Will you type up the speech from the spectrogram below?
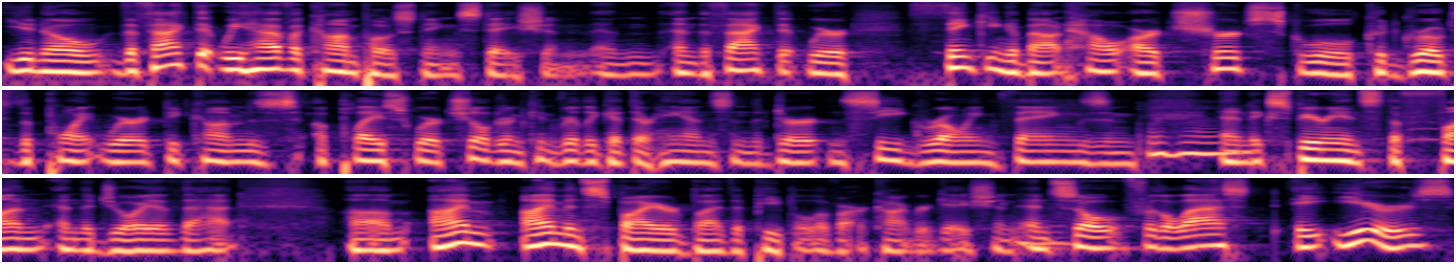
you know, the fact that we have a composting station and, and the fact that we're thinking about how our church school could grow to the point where it becomes a place where children can really get their hands in the dirt and see growing things and, mm-hmm. and experience the fun and the joy of that. Um, I'm, I'm inspired by the people of our congregation. Mm-hmm. And so for the last eight years,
